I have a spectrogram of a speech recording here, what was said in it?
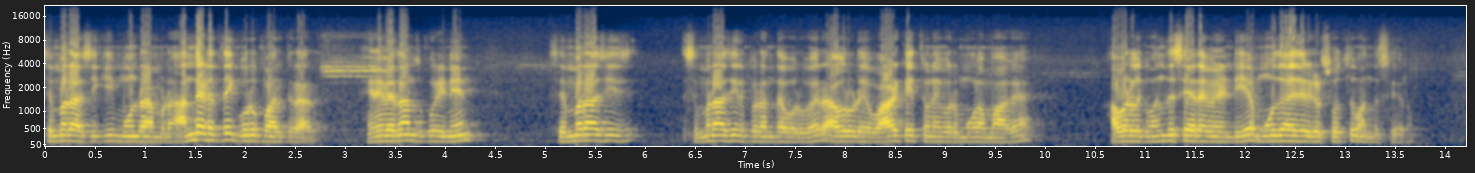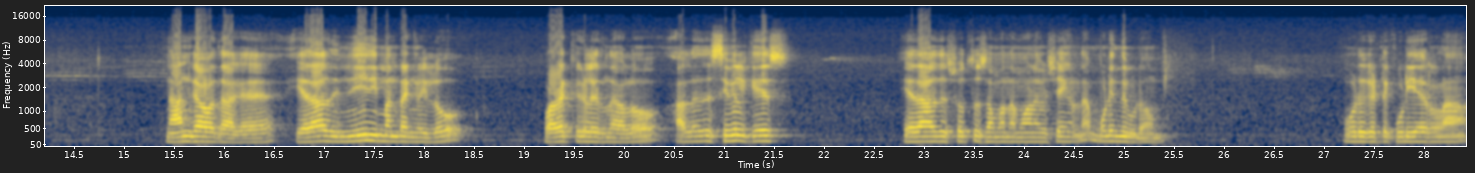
சிம்மராசிக்கு மூன்றாம் இடம். அந்த இடத்தை குரு பார்க்கிறார். எனவே தான் கூறினேன் சிம்மராசி சிம்மராசியில் பிறந்த ஒருவர் அவருடைய வாழ்க்கை துணைவர் மூலமாக அவர்களுக்கு வந்து சேர வேண்டிய மூதாதையர்கள் சொத்து வந்து சேரும். நான்காவதாக ஏதாவது நீதிமன்றங்களிலோ வழக்குகள் இருந்தாலோ அல்லது சிவில் கேஸ் ஏதாவது சொத்து சம்பந்தமான விஷயங்கள்னால் முடிந்துவிடும். வீடு கட்டி குடியேறலாம்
